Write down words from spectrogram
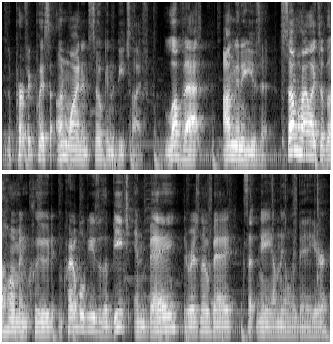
is the perfect place to unwind and soak in the beach life. Love that. I'm gonna use it. Some highlights of the home include incredible views of the beach and bay. There is no bay, except me, I'm the only bay here.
